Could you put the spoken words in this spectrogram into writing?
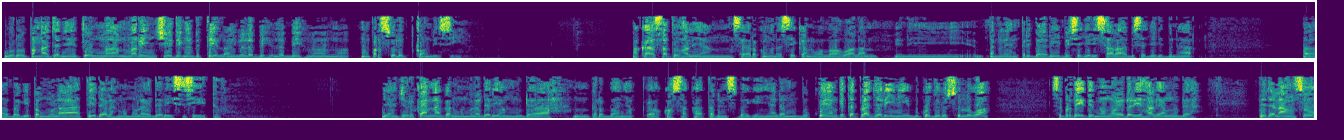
guru pengajarnya itu merinci dengan detail. Ini lebih lebih mempersulit kondisi maka satu hal yang saya rekomendasikan wallahu alam ini penilaian pribadi bisa jadi salah bisa jadi benar uh, bagi pemula tidaklah memulai dari sisi itu dianjurkan agar memulai dari yang mudah, memperbanyak uh, kosakata dan sebagainya. Dan buku yang kita pelajari ini, buku Durusulullah, seperti itu, memulai dari hal yang mudah. Tidak langsung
